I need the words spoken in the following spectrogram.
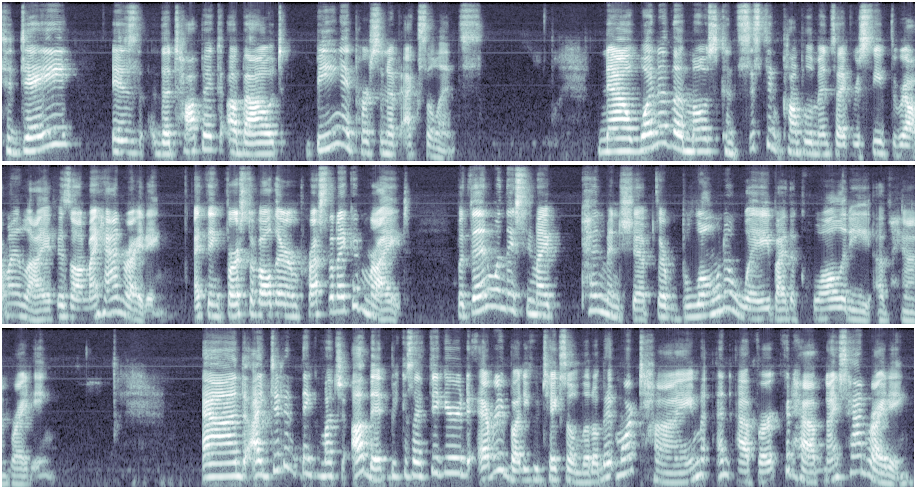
Today is the topic about being a person of excellence. Now, one of the most consistent compliments I've received throughout my life is on my handwriting. I think, first of all, they're impressed that I can write, but then when they see my penmanship, they're blown away by the quality of handwriting. And I didn't think much of it because I figured everybody who takes a little bit more time and effort could have nice handwriting.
